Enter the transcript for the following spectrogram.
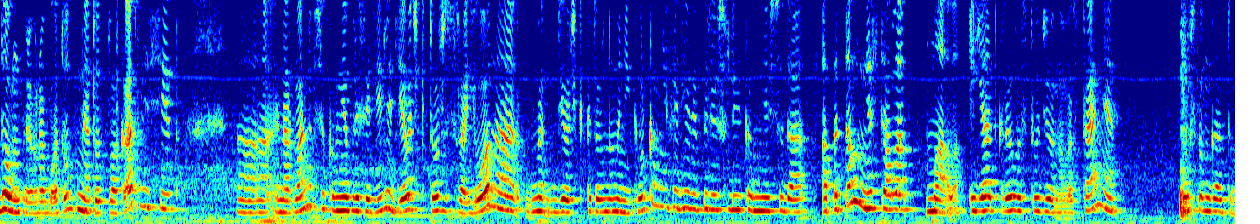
дома прям работаю. у меня тут плакат висит. А, и нормально все ко мне приходили, девочки тоже с района, девочки, которые на маникюр ко мне ходили, перешли ко мне сюда. А потом мне стало мало, и я открыла студию на восстание в прошлом году.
